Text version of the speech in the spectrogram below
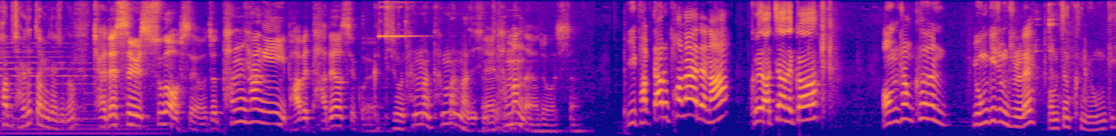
밥이 잘 됐답니다 지금. 잘 됐을 수가 없어요. 저 탄 향이 밥에 다 배었을 거예요. 지금 탄만 탄만 나지 진짜. 네, 탄맛 나요 저거 진짜. 이 밥 따로 퍼놔야 되나? 그게 낫지 않을까? 엄청 큰 용기 좀 줄래? 엄청 큰 용기?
